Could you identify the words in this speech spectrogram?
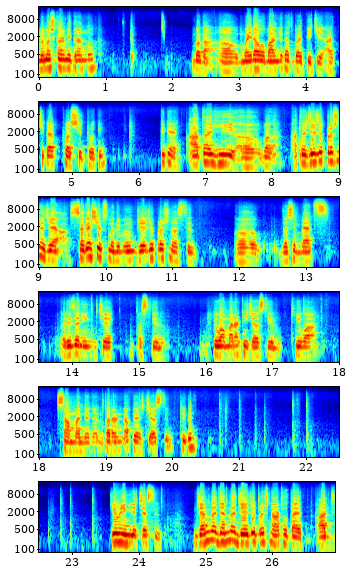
नमस्कार मित्रांनो. बघा महिला व बालविकास भरतीची आजची काय फर्स्ट शिफ्ट होती. ठीक आहे? आता ही बघा आता जे जे प्रश्न जे सगळ्या शिफ्टमध्ये मिळून जे जे प्रश्न असतील जसे मॅथ्स रिझनिंगचे असतील किंवा मराठीचे असतील किंवा सामान्य ज्ञान करंट अफेअर्सचे असतील ठीक आहे? किंवा इंग्लिशचे असतील. ज्यांना ज्यांना जे जे प्रश्न आठवत आहेत आज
